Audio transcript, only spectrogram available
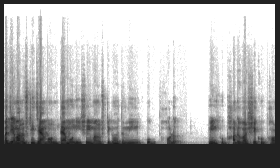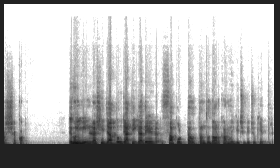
বা যে মানুষটি যেমন তেমনই সেই মানুষটিকে হয়তো মিন খুব ভালো মিন খুব ভালোবাসে, খুব ভরসা করে। দেখুন, মিন রাশি জাতক জাতিকাদের সাপোর্টটা অত্যন্ত দরকার হয় কিছু কিছু ক্ষেত্রে।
